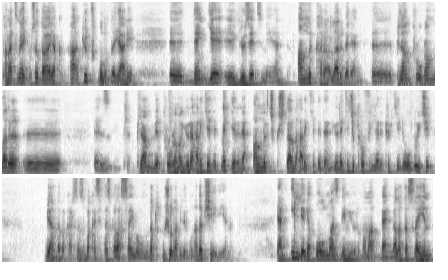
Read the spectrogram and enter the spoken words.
Panathinaikos'a daha yakın. Ha Türk futbolunda yani e, denge e, gözetmeyen, anlık kararlar veren, e, plan programları e, e, plan ve programa göre hareket etmek yerine anlık çıkışlarla hareket eden yönetici profilleri Türkiye'de olduğu için bir anda bakarsanız Bakasetas Galatasaray yolunda tutmuş olabilir. Buna da bir şey diyemem. Yani ille de olmaz demiyorum ama ben Galatasaray'ın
